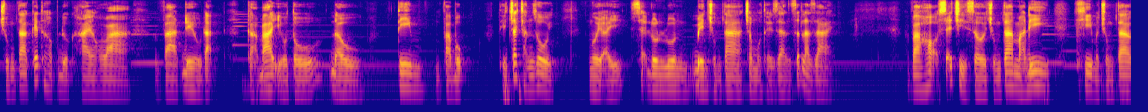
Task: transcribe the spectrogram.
chúng ta kết hợp được hài hòa và đều đặn cả ba yếu tố đầu, tim và bụng thì chắc chắn rồi người ấy sẽ luôn luôn bên chúng ta trong một thời gian rất là dài. Và họ sẽ chỉ rời chúng ta mà đi khi mà chúng ta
